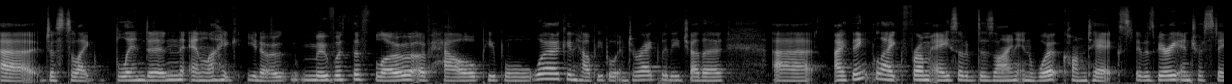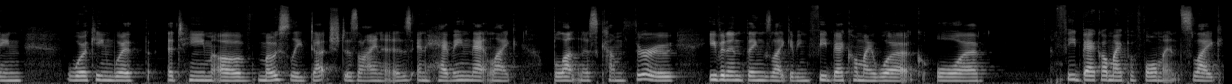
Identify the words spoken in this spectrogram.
uh, just to like blend in and like you know move with the flow of how people work and how people interact with each other. Uh, I think like from a sort of design and work context, it was very interesting working with a team of mostly Dutch designers and having that like bluntness come through, even in things like giving feedback on my work or feedback on my performance. Like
